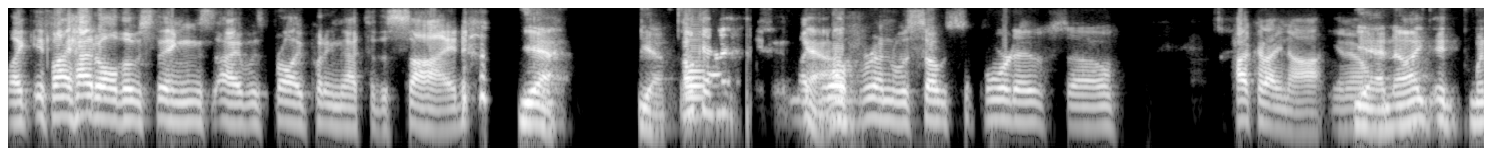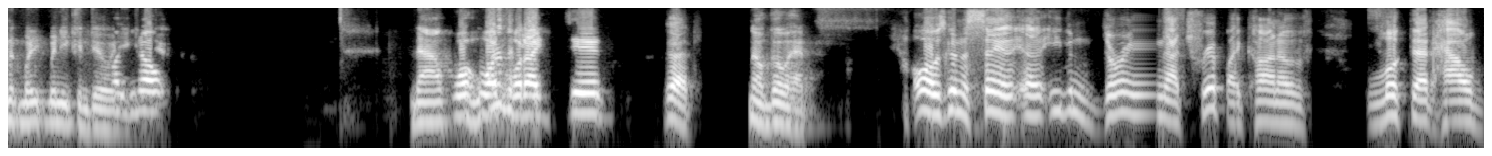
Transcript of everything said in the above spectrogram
like if i had all those things i was probably putting that to the side yeah yeah. Okay. my yeah, girlfriend I'll... was so supportive, so how could I not? You know. Yeah. No. I it, when, when when you can do it. But, you, you know. Now, what what, the... what I did. Good. No, go ahead. Oh, I was going to say, uh, even during that trip, I kind of looked at how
